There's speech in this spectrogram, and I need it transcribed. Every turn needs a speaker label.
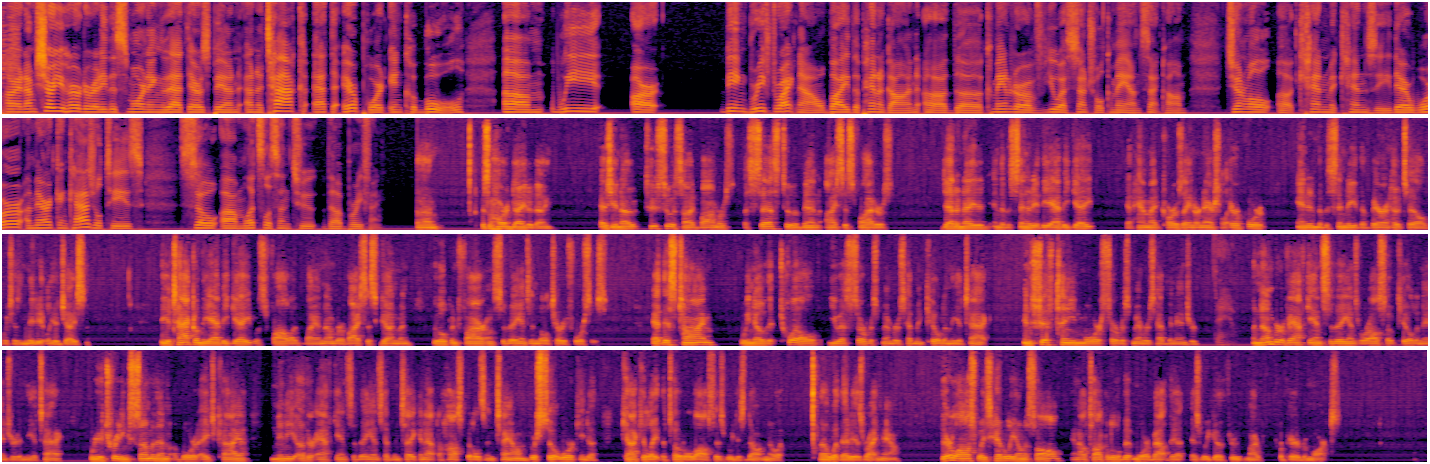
Speaker 1: All right, I'm sure you heard already this morning that there's been an attack at the airport in Kabul. Um, we are being briefed right now by the Pentagon, uh, the commander of U.S. Central Command, CENTCOM, General uh, Ken McKenzie. There were American casualties, so um, let's listen to the briefing.
Speaker 2: Um, it's a hard day today. As you know, two suicide bombers, assessed to have been ISIS fighters, detonated in the vicinity of the Abbey Gate at Hamid Karzai International Airport and in the vicinity of the Baron Hotel, which is immediately adjacent. The attack on the Abbey Gate was followed by a number of ISIS gunmen who opened fire on civilians and military forces. At this time, we know that 12 U.S. service members have been killed in the attack, and 15 more service members have been injured.
Speaker 1: Damn.
Speaker 2: A number of Afghan civilians were also killed and injured in the attack. We are treating some of them aboard HKIA. Many other Afghan civilians have been taken out to hospitals in town. We're still working to calculate the total losses. We just don't know it, uh, what that is right now. Their loss weighs heavily on us all, and I'll talk a little bit more about that as we go through my prepared remarks.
